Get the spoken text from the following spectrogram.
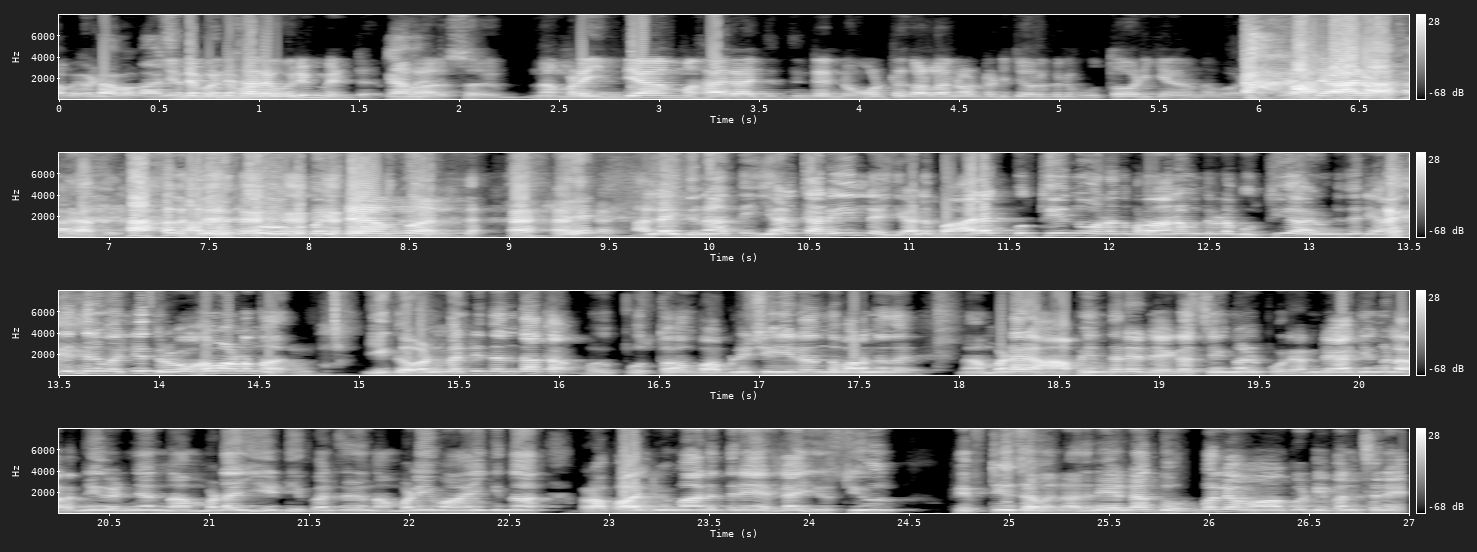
സഭയുടെ അവകാശം സാറേ ഒരു മിനിറ്റ്. നമ്മുടെ ഇന്ത്യ മഹാരാജ്യത്തിന്റെ നോട്ട് കള്ളനോട്ട് അടിച്ചവർക്ക് ഒരു പുത്തം അടിക്കാനാണ്. അല്ല ഇതിനകത്ത് ഇയാൾക്ക് അറിയില്ല ഇയാൾ ബാലക് ബുദ്ധി എന്ന് പറയുന്ന പ്രധാനമന്ത്രിയുടെ ബുദ്ധി ആയതുകൊണ്ട് ഇത് രാജ്യത്തിന് വലിയ ദ്രോഹമാണെന്ന്. ഈ ഗവൺമെന്റ് ഇതെന്താ എന്താ പുസ്തകം പബ്ലിഷ് ചെയ്യണമെന്ന് പറഞ്ഞത് നമ്മുടെ ആഭ്യന്തര രഹസ്യങ്ങൾ രാജ്യങ്ങൾ അറിഞ്ഞു കഴിഞ്ഞാൽ നമ്മുടെ ഈ ഡിഫൻസിന് നമ്മൾ ഈ വാങ്ങിക്കുന്ന റഫാൽ വിമാനത്തിനെ അല്ല എസ് യു ഫിഫ്റ്റി സെവൻ അതിനെയെല്ലാം ദുർബലമാക്കും ഡിഫൻസിനെ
